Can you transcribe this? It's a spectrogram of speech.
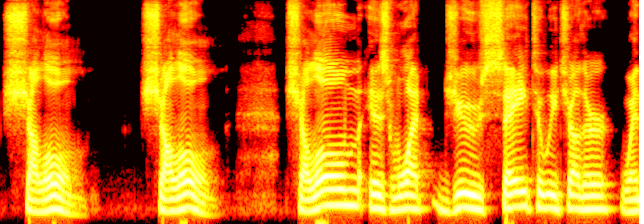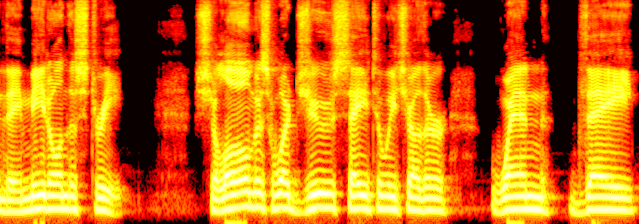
shalom. Shalom. Shalom is what Jews say to each other when they meet on the street. Shalom is what Jews say to each other when they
